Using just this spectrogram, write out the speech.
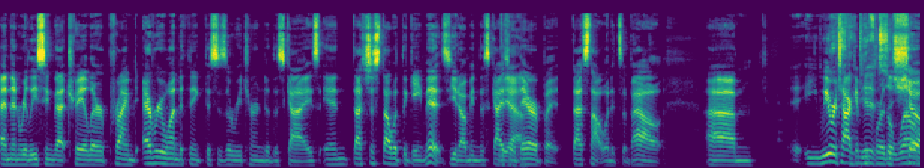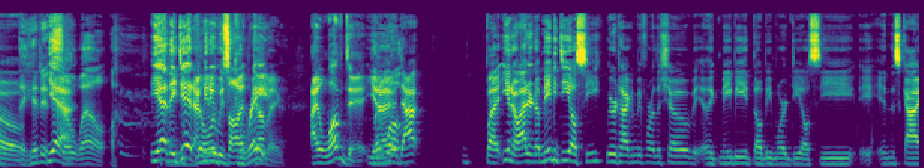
and then releasing that trailer primed everyone to think this is a return to the skies and that's just not what the game is. You know, I mean the skies Yeah. are there, but that's not what it's about. Um eh, we were talking before so the well. show. They hit it yeah. so well. Yeah, they did. I mean, it was it great. I loved it. You But, know well- that. But you know, I don't know. Maybe DLC. We were talking before the show. Like maybe there'll be more DLC in the sky,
